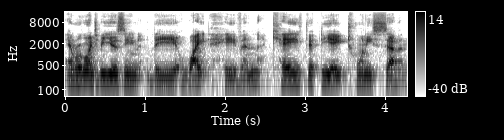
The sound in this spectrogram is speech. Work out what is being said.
and we're going to be using the Whitehaven K5827.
